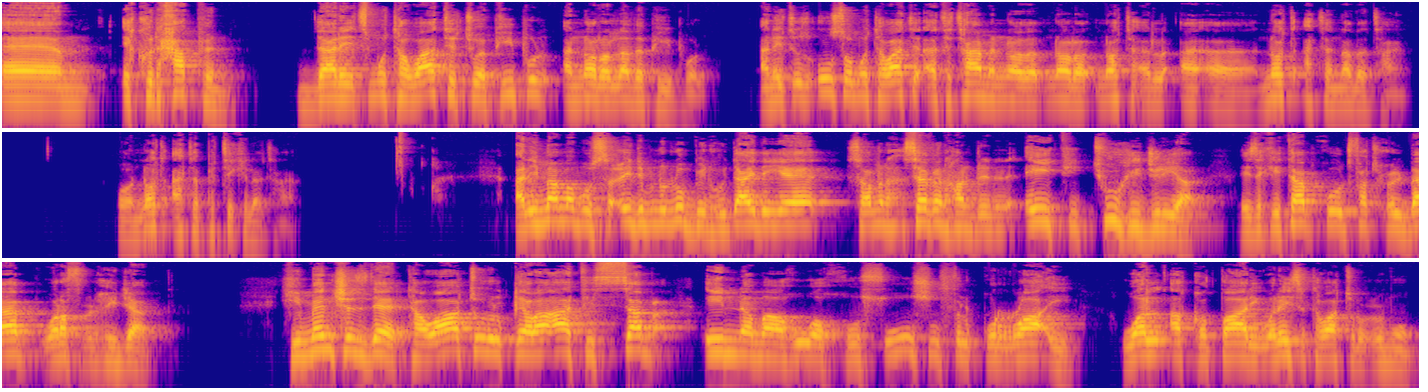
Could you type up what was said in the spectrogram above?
um, it could happen that it's mutawatir to a people and not another people. And it is also mutawatir at a time and not, not, not, uh, uh, not at another time, or not at a particular time. And Imam Abu Sa'id ibn Lubbin, who died the year 782 Hijriya, is a kitab called Fathul Bab wa Raf'ul Hijab. He mentions there, Tawatur al-Qira'at al-Sab' إنما هو خصوص في القراء والأقطار وليس تواتر عموم.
